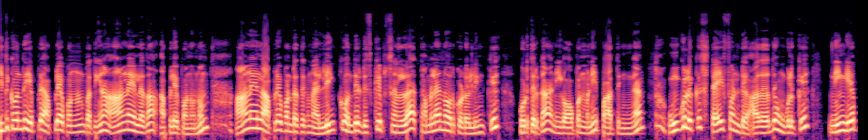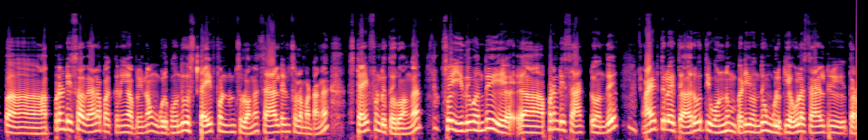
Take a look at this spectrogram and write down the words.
இதுக்கு வந்து எப்படி அப்ளை பண்ணணும்னு பார்த்தீங்கன்னா ஆன்லைனில் தான் அப்ளை பண்ணணும். ஆன்லைனில் அப்ளை பண்ணுறதுக்கு நான் லிங்க் வந்து டிஸ்கிரிப்ஷனில் தமிழனோர்க்கோட லிங்க் கொடுத்துருக்கேன். நீங்கள் ஓப்பன் பண்ணி பார்த்துக்குங்க. உங்களுக்கு ஸ்டைஃபண்டு அதாவது உங்களுக்கு நீங்கள் இப்போ அப்ரண்டிஸாக வேலை பார்க்குறீங்க அப்படின்னா உங்களுக்கு வந்து ஸ்டைஃபண்டுன்னு சொல்லுவாங்க. சேலரின்னு சொல்ல மாட்டாங்க. ஸ்டைஃபண்டு தருவாங்க. ஸோ இது வந்து அப்ரண்டிஸ் ஆக்ட் வந்து ஆயிரத்தி தொள்ளாயிரத்தி அறுபத்தி ஒன்றும் படி வந்து உங்களுக்கு எவ்வளோ சேலரி தர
